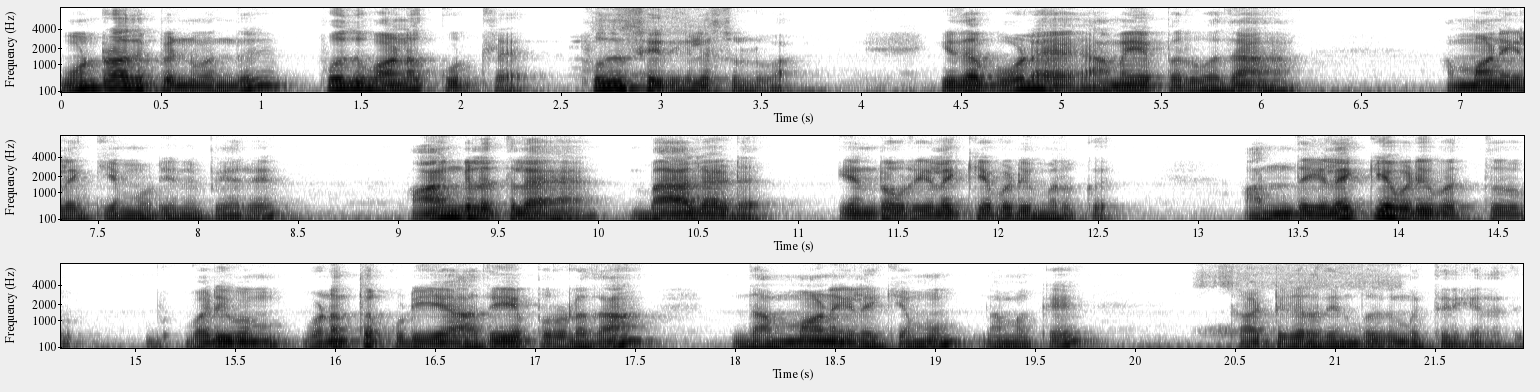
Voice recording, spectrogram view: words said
மூன்றாவது பெண் வந்து பொதுவான கூற்ற பொது செய்திகளை சொல்லுவாள் இதை போல் அமையப்பெறுவதான் அம்மான இலக்கியம் அப்படின்னு பேர். ஆங்கிலத்தில் பேலடு என்ற ஒரு இலக்கிய வடிவம் இருக்குது அந்த இலக்கிய வடிவத்து வடிவம் உணர்த்தக்கூடிய அதே பொருளை தான் இந்த அம்மான இலக்கியமும் நமக்கு காட்டுகிறது என்பது நமக்கு தெரிகிறது.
